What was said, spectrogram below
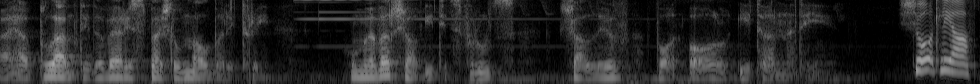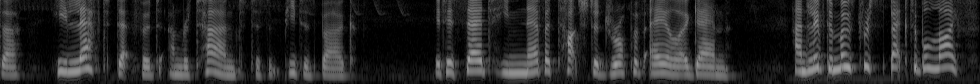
I have planted a very special mulberry tree. Whomever shall eat its fruits shall live for all eternity. Shortly after, he left Deptford and returned to St. Petersburg. It is said he never touched a drop of ale again, and lived a most respectable life,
